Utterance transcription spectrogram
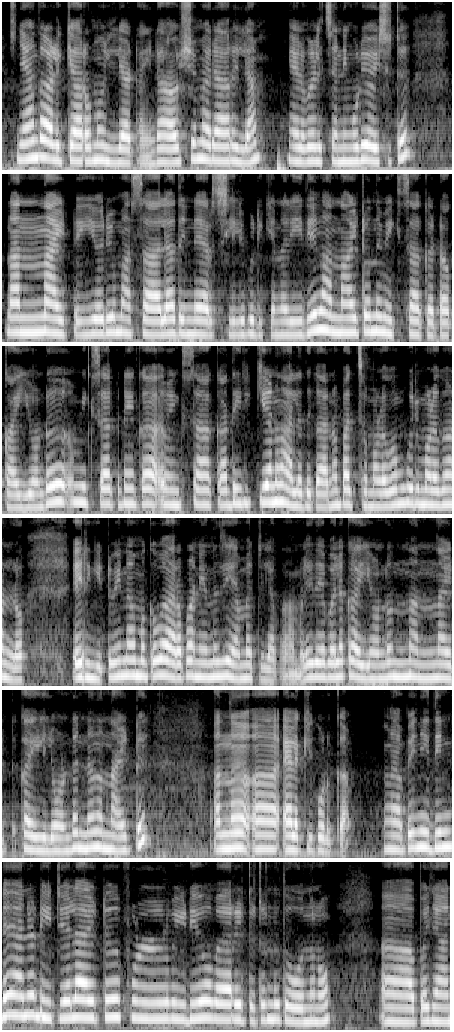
പക്ഷെ ഞാൻ താളിക്കാറൊന്നും ഇല്ല കേട്ടോ. അതിന്റെ ആവശ്യം വരാറില്ല. വെളിച്ചെണ്ണയും കൂടി ഒഴിച്ചിട്ട് നന്നായിട്ട് ഈ ഒരു മസാല അതിന്റെ ഇറച്ചിയിൽ പിടിക്കുന്ന രീതിയിൽ നന്നായിട്ടൊന്ന് മിക്സ് ആക്കുക കേട്ടോ കൈ കൊണ്ട് മിക്സ് ആക്കണേക്കാ മിക്സ് ആക്കാതിരിക്കുകയാണ് നല്ലത്. കാരണം പച്ചമുളകും കുരുമുളകും ആണല്ലോ. എരിഞ്ഞിട്ട് പിന്നെ നമുക്ക് വേറെ പണിയൊന്നും ചെയ്യാൻ പറ്റില്ല. അപ്പോൾ നമ്മൾ ഇതേപോലെ കൈ കൊണ്ടൊന്ന് നന്നായിട്ട് കയ്യിലുകൊണ്ട് തന്നെ നന്നായിട്ട് ഒന്ന് ഇളക്കി കൊടുക്കുക ഇനി ഇതിന്റെ ഞാൻ ഡീറ്റെയിൽ ആയിട്ട് ഫുൾ വീഡിയോ വേറെ ഇട്ടിട്ടുണ്ട് തോന്നുന്നു. അപ്പോൾ ഞാൻ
